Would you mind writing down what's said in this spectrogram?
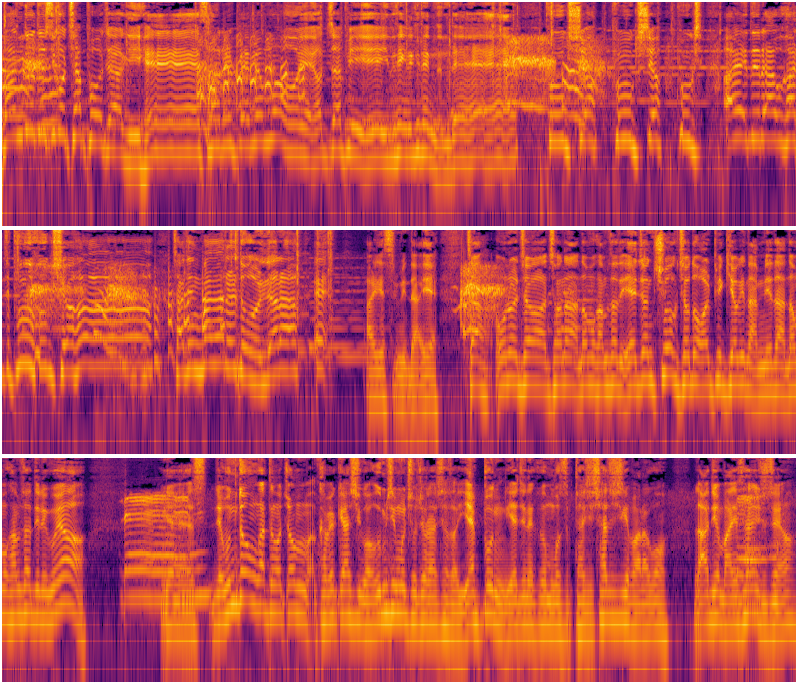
만두 드시고 차포자기 해 살을 빼면 뭐해 어차피 인생 이렇게 됐는데 푹 쉬어 푹 쉬어 푹 쉬어 아이들하고 같이 푹 쉬어 자진 방안을 돌려라 예. 알겠습니다 예자 오늘 저 전화 너무 감사드리 예전 추억 저도 얼핏 기억이 납니다 너무 감사드리고요 네. 예 이제 운동 같은 거 좀 가볍게 하시고 음식물 조절하셔서 예쁜 예전의 그 모습 다시 찾으시기 바라고 라디오 많이 네. 사랑해 주세요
